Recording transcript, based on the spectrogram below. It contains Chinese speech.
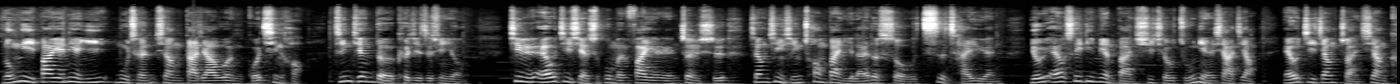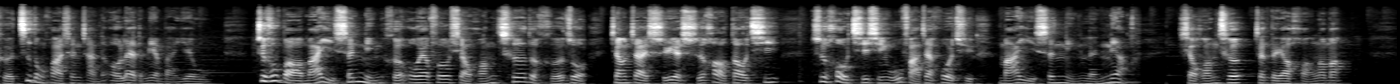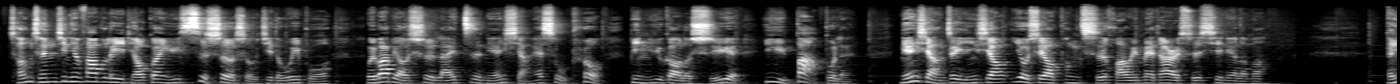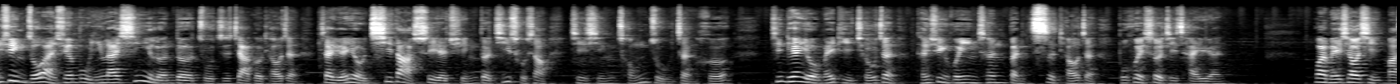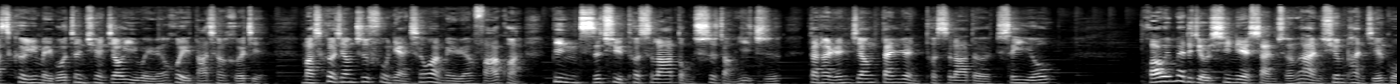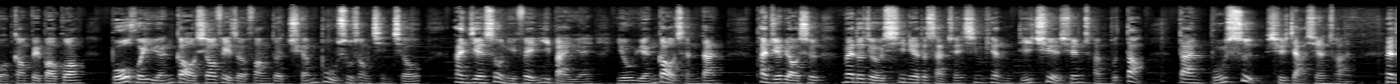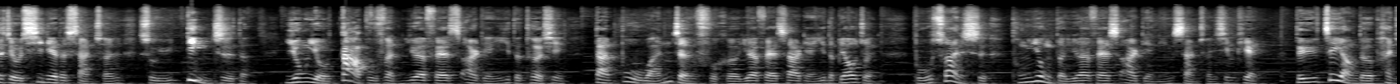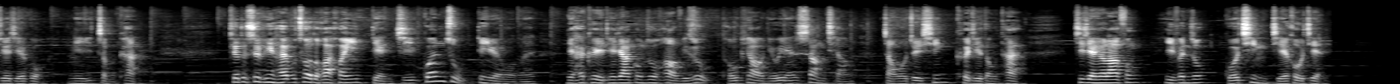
农历八月廿一，沐晨向大家问国庆好。今天的科技资讯有：近日，LG 显示部门发言人证实，将进行创办以来的首次裁员。由于 LCD 面板需求逐年下降，LG 将转向可自动化生产的 OLED 面板业务。支付宝蚂蚁森林和 OFO 小黄车的合作将在十月十号到期，之后骑行无法再获取蚂蚁森林能量。小黄车真的要黄了吗？长城今天发布了一条关于四摄手机的微博，尾巴表示来自联想 S5 Pro，并预告了十月欲罢不能。联想这营销又是要碰瓷华为 Mate 二十系列了吗？腾讯昨晚宣布迎来新一轮的组织架构调整，在原有七大事业群的基础上进行重组整合。今天有媒体求证，腾讯回应称本次调整不会涉及裁员。外媒消息，马斯克与美国证券交易委员会达成和解，马斯克将支付两千万美元罚款，并辞去特斯拉董事长一职，但他仍将担任特斯拉的 CEO。华为 Mate 九系列闪存案宣判结果刚被曝光，驳回原告消费者方的全部诉讼请求，案件受理费一百元由原告承担。判决表示，Mate 九系列的闪存芯片的确宣传不当，但不是虚假宣传。Mate 九系列的闪存属于定制的，拥有大部分 UFS 2.1的特性，但不完整符合 UFS 2.1的标准，不算是通用的 UFS 2.0闪存芯片。对于这样的判决结果，你怎么看？觉得视频还不错的话，欢迎点击关注、订阅我们。你还可以添加公众号 “vizu” 投票、留言上墙，掌握最新科技动态。极简又拉风，一分钟，国庆节后见。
